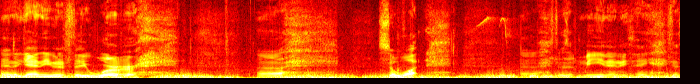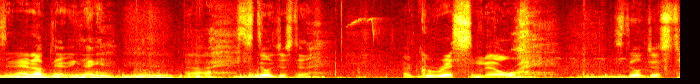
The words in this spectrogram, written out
And again, even if they were, uh, so what? Uh, it doesn't mean anything. It doesn't add up to anything. Uh, it's still just a, a grist mill. Still just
